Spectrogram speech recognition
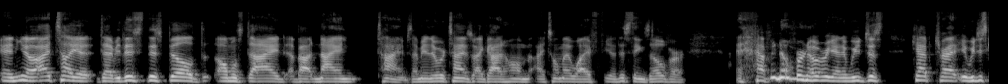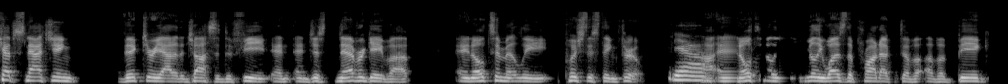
And you know, I tell you, Debbie, this this bill almost died about nine times. I mean, there were times I got home, I told my wife, you know, this thing's over. It happened over and over again, and we just kept trying. We just kept snatching victory out of the jaws of defeat, and and just never gave up, and ultimately pushed this thing through. Yeah, uh, and ultimately, really was the product of a, of a big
